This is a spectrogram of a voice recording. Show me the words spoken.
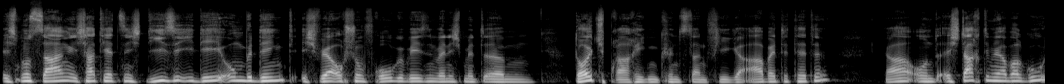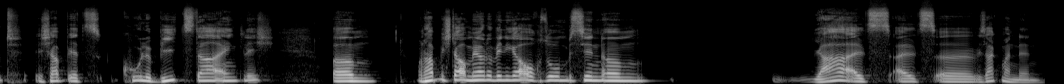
Ich muss sagen, ich hatte jetzt nicht diese Idee unbedingt. Ich wäre auch schon froh gewesen, wenn ich mit ähm, deutschsprachigen Künstlern viel gearbeitet hätte. Ja, und ich dachte mir aber gut, ich habe jetzt coole Beats da eigentlich. Ähm, und habe mich da mehr oder weniger auch so ein bisschen, ähm, ja, als, als äh, wie sagt man denn,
